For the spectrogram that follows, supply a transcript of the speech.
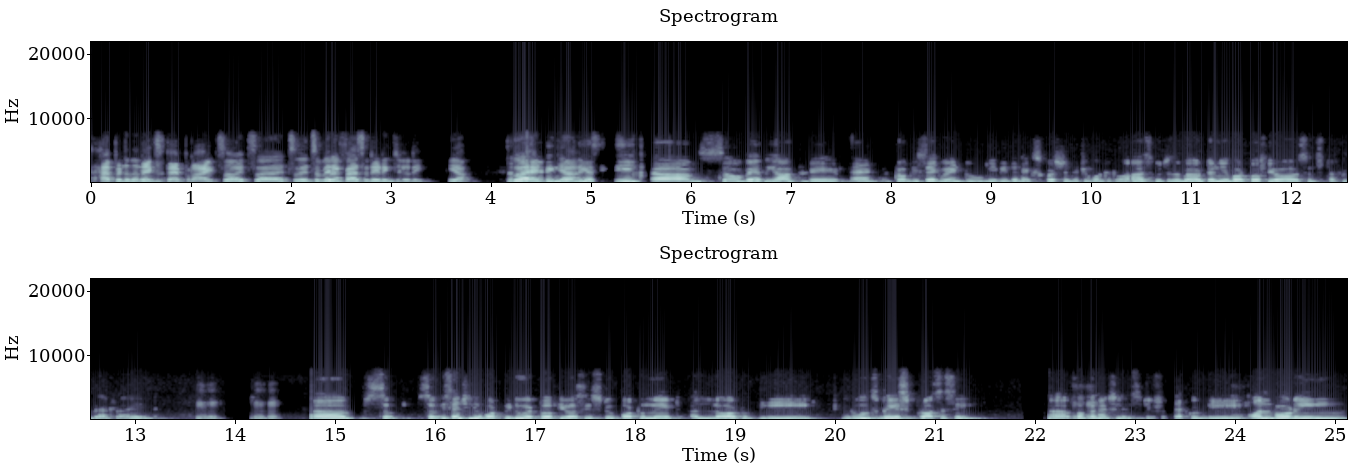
happened in the next step, right? So it's a it's a, it's a very Right. fascinating journey. Yeah. It's a Go ahead, fascinating yeah. journey. I think the, um, so where we are today, and probably segue into maybe the next question that you wanted to ask, which is about tell me about Perfios and stuff like that, right? Mhm. Um, so, so essentially, what we do at Perfios is to automate a lot of the rules-based processing uh, for Mhm. financial institutions. That could be onboarding,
